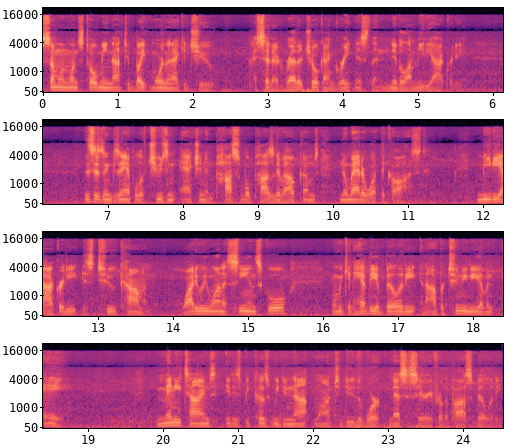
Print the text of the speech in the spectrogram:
Someone once told me not to bite more than I could chew. I said I'd rather choke on greatness than nibble on mediocrity. This is an example of choosing action and possible positive outcomes no matter what the cost. Mediocrity is too common. Why do we want a C in school when we can have the ability and opportunity of an A? Many times it is because we do not want to do the work necessary for the possibility.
